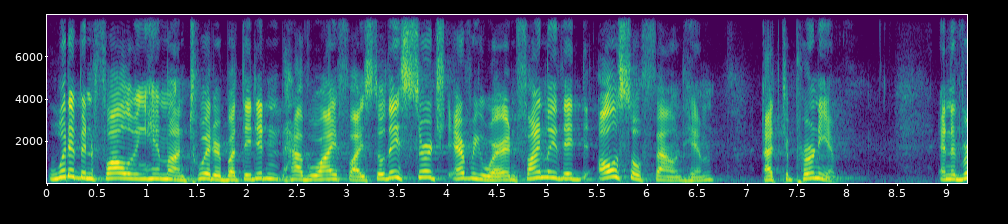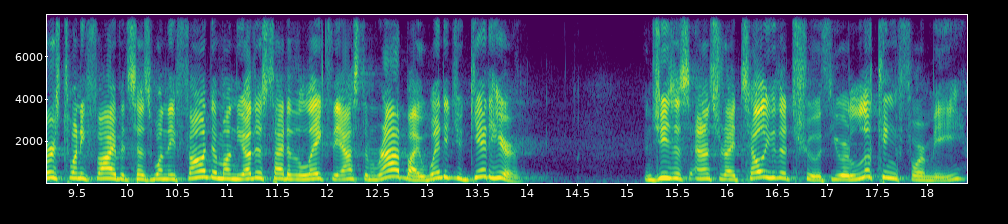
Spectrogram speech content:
would have been following him on Twitter, but they didn't have Wi Fi. So they searched everywhere, and finally they also found him at Capernaum. And in verse 25, it says, When they found him on the other side of the lake, they asked him, Rabbi, when did you get here? And Jesus answered, I tell you the truth, you are looking for me,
